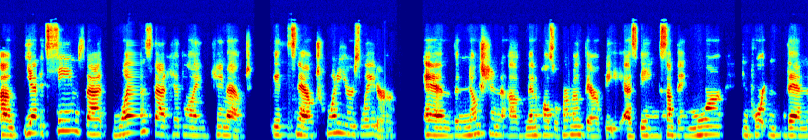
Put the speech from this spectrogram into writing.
Um, yet it seems that once that headline came out, it's now 20 years later, and the notion of menopausal hormone therapy as being something more important than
